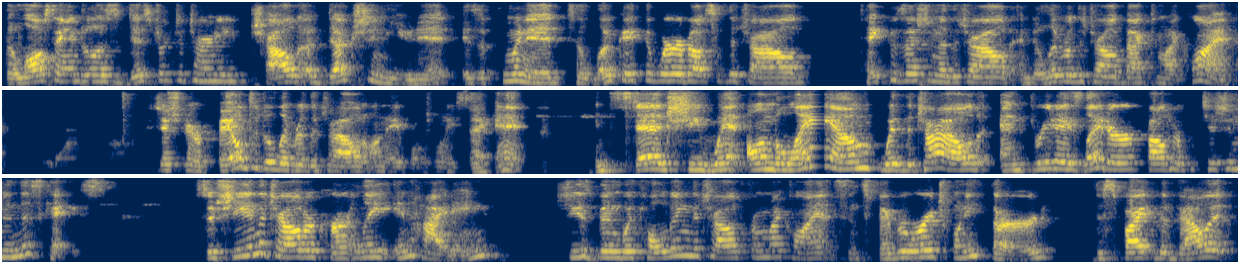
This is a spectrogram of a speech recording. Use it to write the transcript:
the Los Angeles District Attorney Child Abduction Unit is appointed to locate the whereabouts of the child, take possession of the child, and deliver the child back to my client. Petitioner failed to deliver the child on April 22nd. Instead, she went on the lam with the child and three days later filed her petition in this case. So she and the child are currently in hiding. She has been withholding the child from my client since February 23rd, despite the valid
